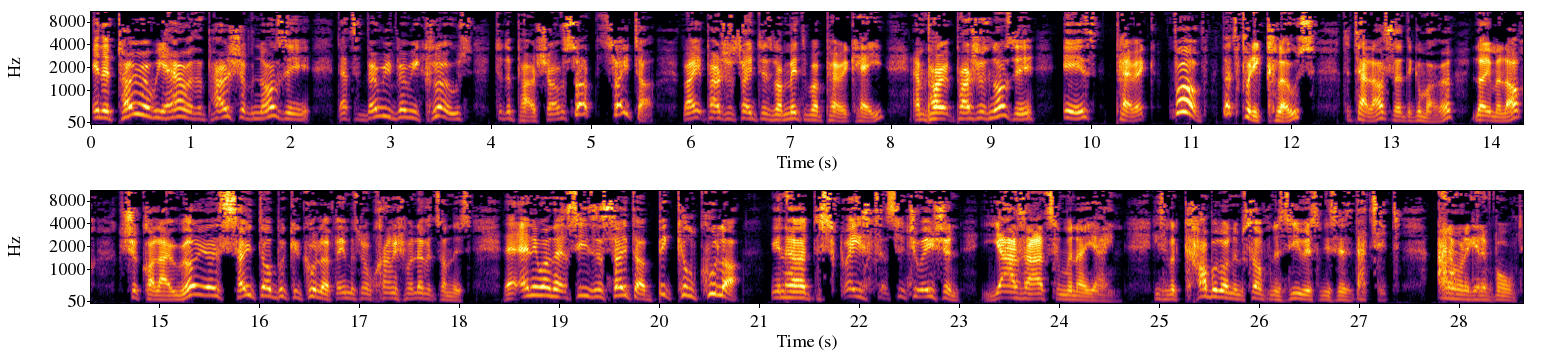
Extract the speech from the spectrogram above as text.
In the Torah we have the Parsha of Nazir that's very, very close to the Parsha of Soita. Right? Parsha Soita is Bamidbar Perik Hey, and Parshas Nazir is Perik Vov. That's pretty close to tell us that the Gemara, Loi Malach, Shekala Roya Soita Bukikula, famous from Chaim Shmulevitz on this, that anyone that sees a Soita, big Kilkula, in her disgraced situation. He's makabel on himself Naziris and he says, that's it. I don't want to get involved.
